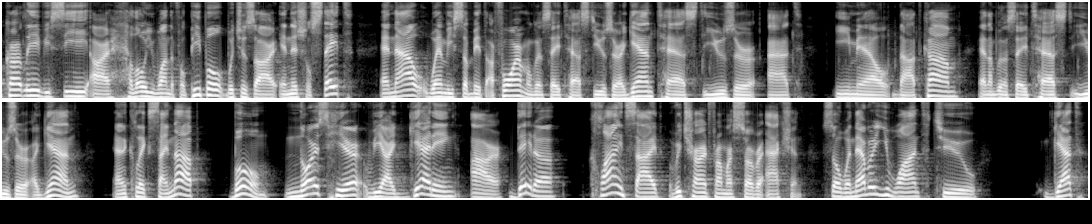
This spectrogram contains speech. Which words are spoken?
currently we see our hello, you wonderful people, which is our initial state. And now when we submit our form, I'm going to say test user again, test user at email.com. And I'm going to say test user again and click sign up. Boom. Notice here we are getting our data client side returned from our server action. So whenever you want to get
